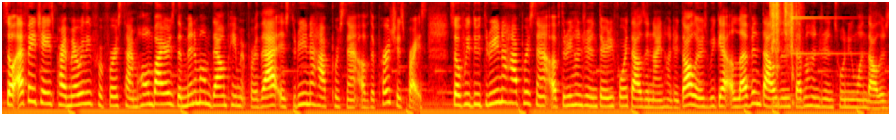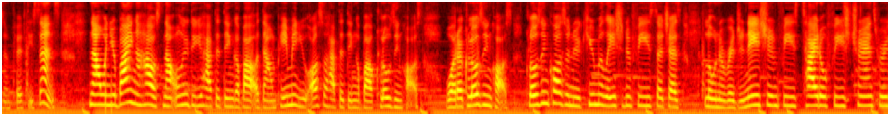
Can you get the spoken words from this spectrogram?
So FHA is primarily for first-time home buyers. The minimum down payment for that is 3.5% of the purchase price. So if we do 3.5% of $334,900, we get $11,721.50. Now, when you're buying a house, not only do you have to think about a down payment, you also have to think about closing costs. What are closing costs? Closing costs are an accumulation of fees such as loan origination fees, title fees, transfer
